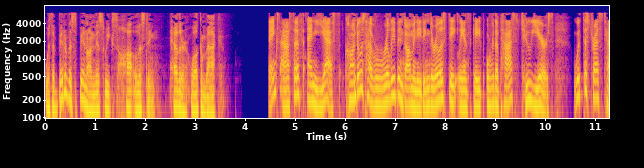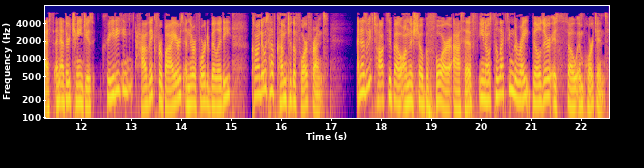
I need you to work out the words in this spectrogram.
with a bit of a spin on this week's hot listing. Heather, welcome back. Thanks, Asif. And yes, condos have really been dominating the real estate landscape over the past two years. With the stress tests and other changes creating havoc for buyers and their affordability, condos have come to the forefront. And as we've talked about on the show before, Asif, you know, selecting the right builder is so important.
